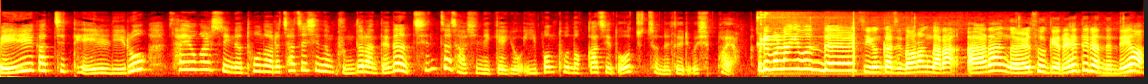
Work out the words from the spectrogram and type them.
매일같이 daily로 사용할 수 있는 토너를 찾으시는 분들한테는 진짜 자신있게 요 이번 토너까지도 추천을 드리고 싶어요. 우리 몰랑이 분들 지금까지 너랑 나랑 아랑을 소개를 해드렸는데요.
